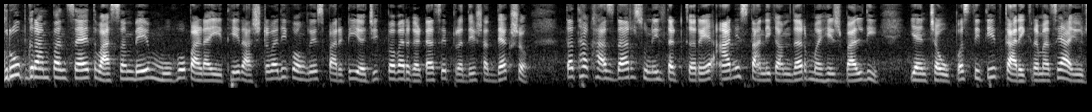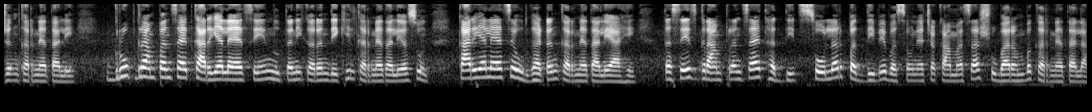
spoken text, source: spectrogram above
ग्रुप ग्रामपंचायत वासंबे मोहोपाडा येथे राष्ट्रवादी काँग्रेस पार्टी अजित पवार गटाचे प्रदेश अध्यक्ष तथा खासदार सुनील तटकरे आणि स्थानिक आमदार महेश बालदी यांच्या उपस्थितीत कार्यक्रमाचे आयोजन करण्यात आले. ग्रुप ग्रामपंचायत कार्यालयाचे नूतनीकरण देखील करण्यात आले असून कार्यालयाचे उद्घाटन करण्यात आले आहे. तसेच ग्रामपंचायत हद्दीत सोलर पददिवे बसवण्याच्या कामाचा शुभारंभ करण्यात आला.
